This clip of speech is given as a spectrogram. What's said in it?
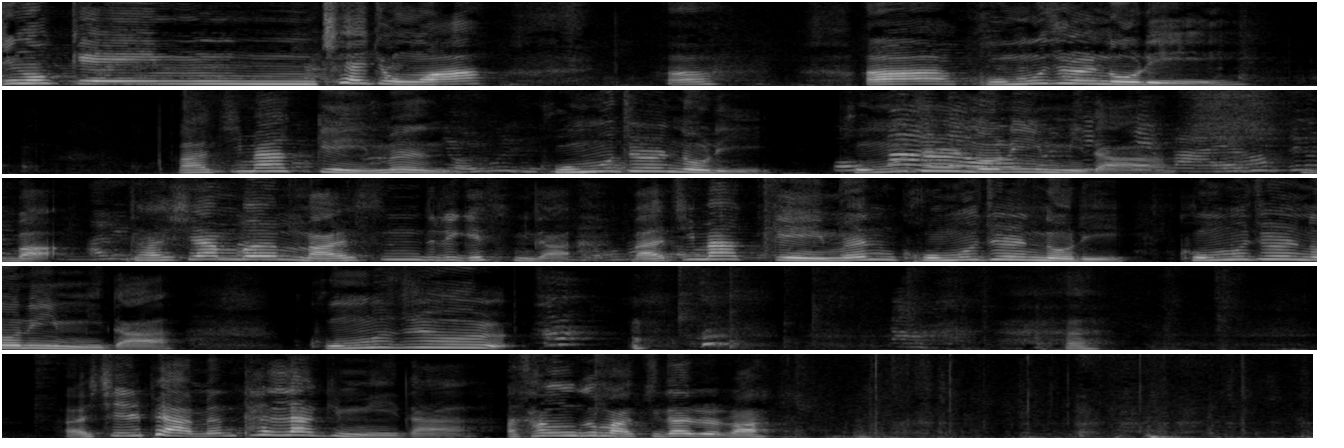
징어 게임 최종화. 어, 아 고무줄 놀이. 마지막 게임은 고무줄 놀이. 고무줄 놀이입니다. 마, 다시 한번 말씀드리겠습니다. 마지막 게임은 고무줄 놀이. 고무줄 놀이입니다. 고무줄 아, 아, 실패하면 탈락입니다. 아, 상금아 기다려라.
